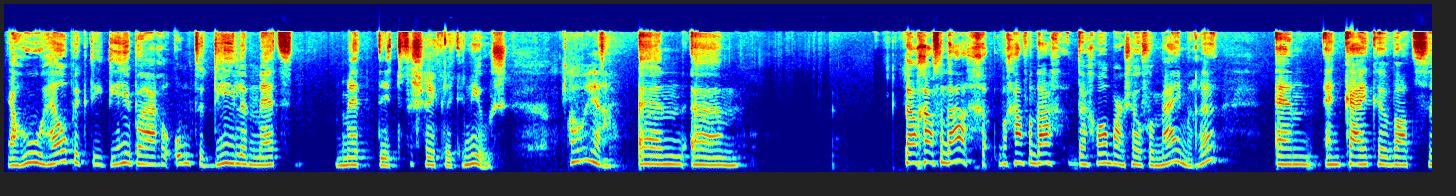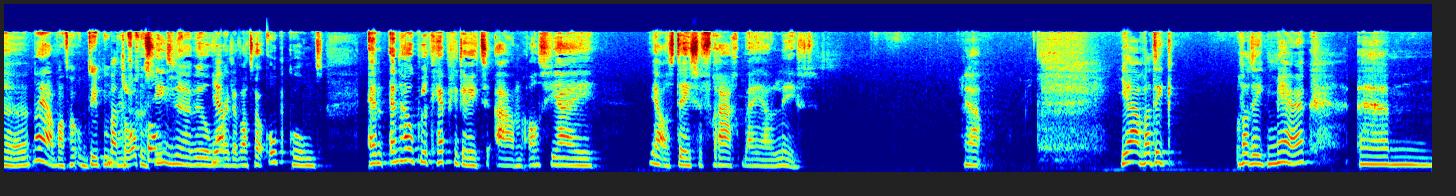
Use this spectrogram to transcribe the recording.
ja, hoe help ik die dierbaren om te dealen met, met dit verschrikkelijke nieuws? Oh ja. En ehm, nou, we, gaan vandaag, we gaan vandaag daar gewoon maar eens over mijmeren. En, en kijken wat, eh, nou ja, wat er op dit moment gezien eh, wil Ja. worden, wat er opkomt. En, en hopelijk heb je er iets aan als, jij, ja, als deze vraag bij jou leeft. Ja, ja wat, ik, wat ik merk. ehm,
